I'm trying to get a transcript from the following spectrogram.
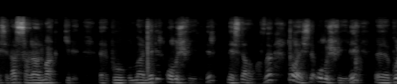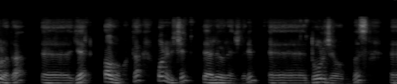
mesela sararmak gibi. E, bu bunlar nedir? Oluş fiilidir. Nesne almazlar. Dolayısıyla oluş fiili e, burada e, yer almamakta. Onun için değerli öğrencilerim e, doğru cevabımız e,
